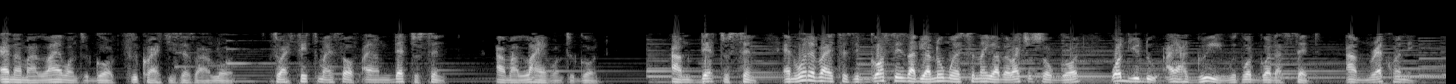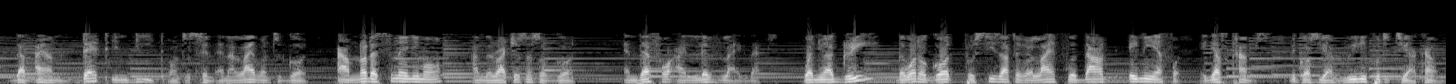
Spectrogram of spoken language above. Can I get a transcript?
and I'm alive unto God through Christ Jesus our Lord. So I say to myself, I am dead to sin. I'm alive unto God. I'm dead to sin. And whatever it is, if God says that you are no more a sinner, you are the righteousness of God, what do you do? I agree with what God has said. I'm reckoning that I am dead indeed unto sin and alive unto God. I am not a sinner anymore. I'm the righteousness of God. And therefore I live like that. When you agree, the word of God proceeds out of your life without any effort. It just comes because you have really put it to your account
